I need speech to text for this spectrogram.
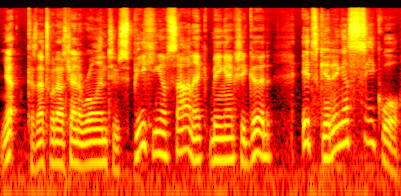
Yep, because that's what I was trying to roll into. Speaking of Sonic being actually good, it's getting a sequel,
